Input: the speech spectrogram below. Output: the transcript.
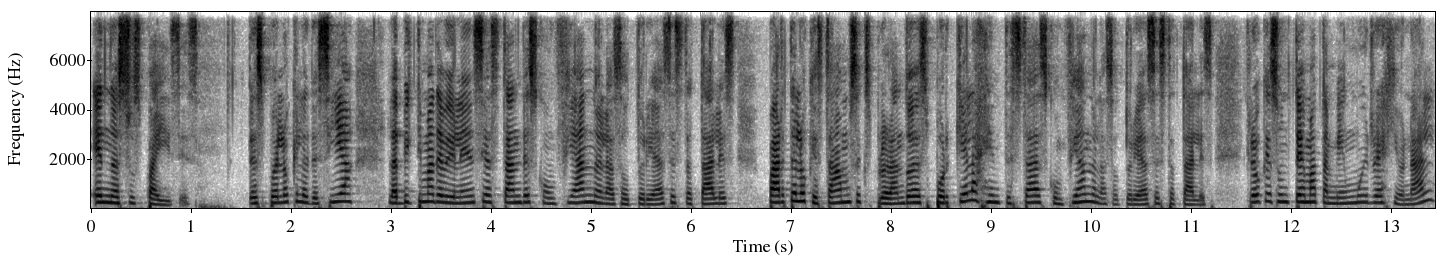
en nuestros países. Después lo que les decía, las víctimas de violencia están desconfiando en las autoridades estatales. Parte de lo que estábamos explorando es por qué la gente está desconfiando en las autoridades estatales. Creo que es un tema también muy regional,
